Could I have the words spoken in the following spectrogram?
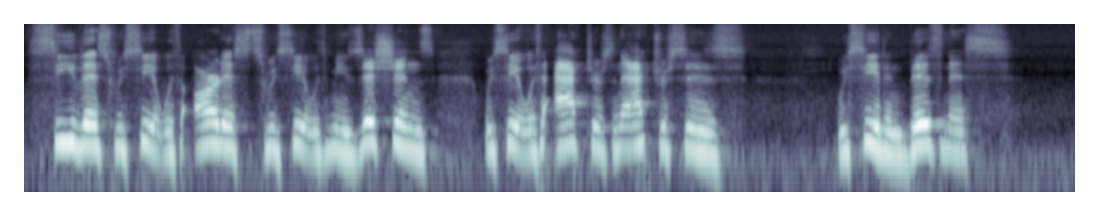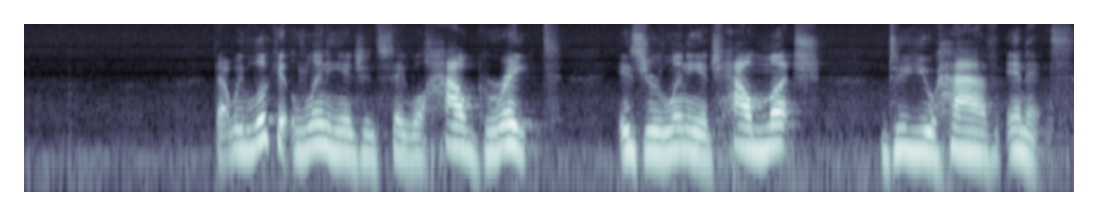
see this. We see it with artists, we see it with musicians, we see it with actors and actresses, we see it in business. That we look at lineage and say, well, how great is your lineage? How much do you have in it?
